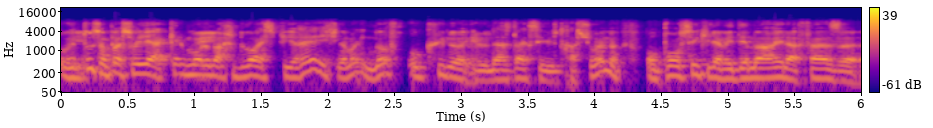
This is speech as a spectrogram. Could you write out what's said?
on est tous un peu assurés à quel moment le marché doit respirer et finalement il n'offre aucune. Et le Nasdaq, c'est l'illustration même. On pensait qu'il avait démarré la phase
